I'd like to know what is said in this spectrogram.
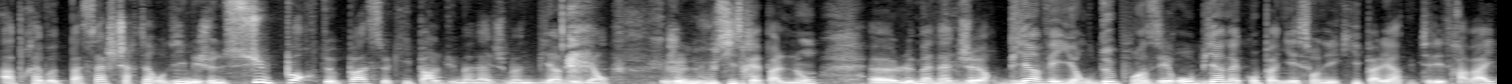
après votre passage, certains ont dit Mais je ne supporte pas ceux qui parlent du management bienveillant. je ne vous citerai pas le nom. Euh, le manager bienveillant 2.0, bien accompagner son équipe à l'ère du télétravail.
